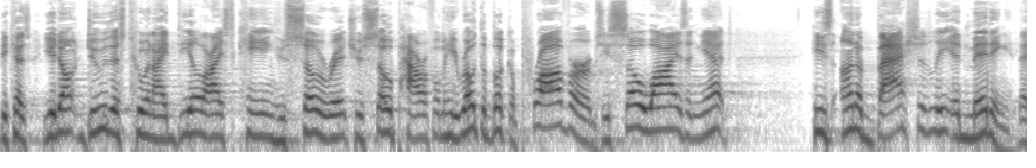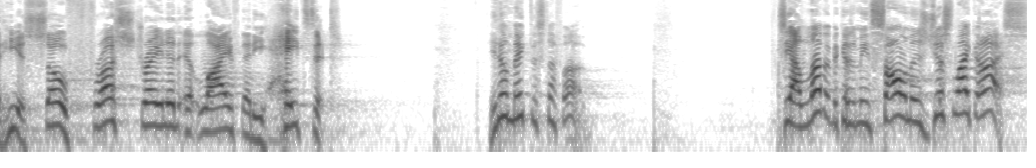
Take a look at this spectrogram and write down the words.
because you don't do this to an idealized king who's so rich, who's so powerful. I mean, he wrote the book of Proverbs. He's so wise, and yet he's unabashedly admitting that he is so frustrated at life that he hates it. You don't make this stuff up. See, I love it because it means Solomon is just like us.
